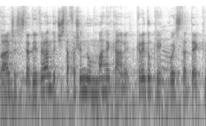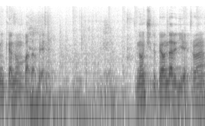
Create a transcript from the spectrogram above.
La lancia si sta deteriorando e ci sta facendo un male cane. Credo che questa tecnica non vada bene. Non ci dobbiamo andare dietro, eh.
